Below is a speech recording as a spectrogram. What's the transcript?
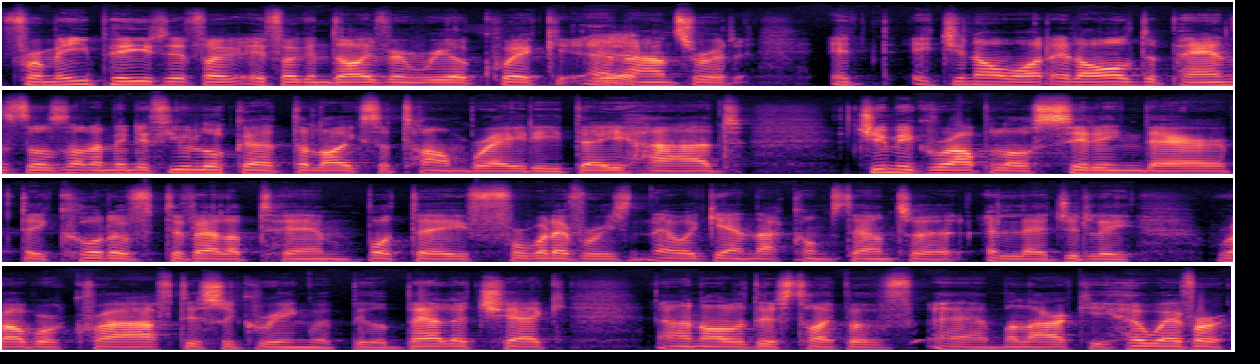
for me, Pete, if I if I can dive in real quick and Yeah. answer it, it, it, you know what, it all depends, doesn't it? I mean, if you look at the likes of Tom Brady, they had Jimmy Garoppolo sitting there. They could have developed him, but they, for whatever reason, now again, that comes down to allegedly Robert Kraft disagreeing with Bill Belichick and all of this type of uh, malarkey. However,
